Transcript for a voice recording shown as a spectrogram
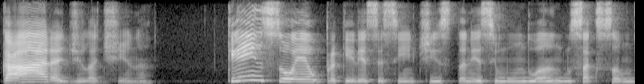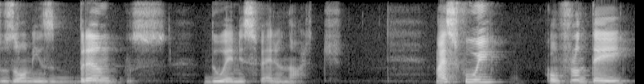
cara de latina, quem sou eu para querer ser cientista nesse mundo anglo-saxão dos homens brancos do hemisfério norte? Mas fui, confrontei,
